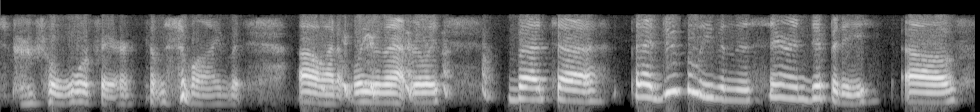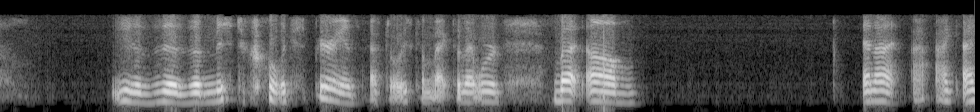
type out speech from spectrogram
spiritual warfare comes to mind. But oh, I don't believe in that really. But uh but I do believe in the serendipity of you know the the mystical experience. I have to always come back to that word but um and I, I I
